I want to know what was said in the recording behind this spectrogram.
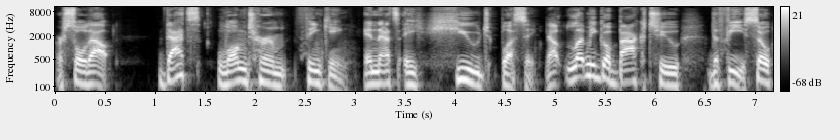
are sold out. That's long term thinking, and that's a huge blessing. Now, let me go back to the fee. So,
